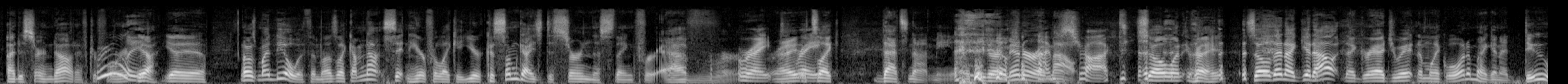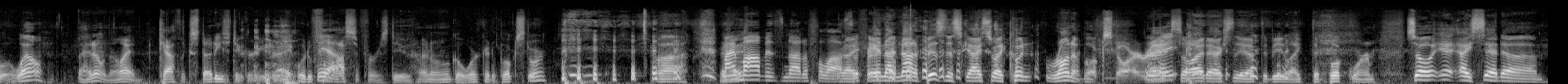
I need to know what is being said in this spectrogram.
I discerned out after 4. Really? Yeah, yeah, yeah. yeah. That was my deal with him. I was like, I'm not sitting here for like a year because some guys discern this thing forever. Right, right. right. It's like that's not me. Like, either I'm in or I'm, I'm out. shocked. So when right, so then I get out and I graduate and I'm like, well, what am I going to do? Well, I don't know. I had Catholic studies degree, right? What do Yeah. philosophers do? I don't know. Go work at a bookstore. uh, My right? mom is not a Right. philosopher. And I'm not a business guy, so I couldn't run a bookstore, right? Right. So I'd actually have to be like the bookworm. So I said, um,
